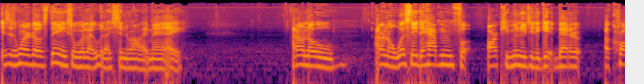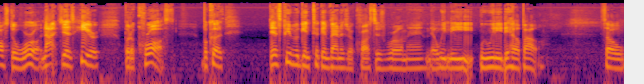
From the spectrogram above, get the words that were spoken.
it's just one of those things where like we're like sitting around like, man, hey, I don't know I don't know what's need to happen for our community to get better across the world. Not just here, but across. Because there's people getting taken advantage of across this world, man, that we need we need to help out. So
